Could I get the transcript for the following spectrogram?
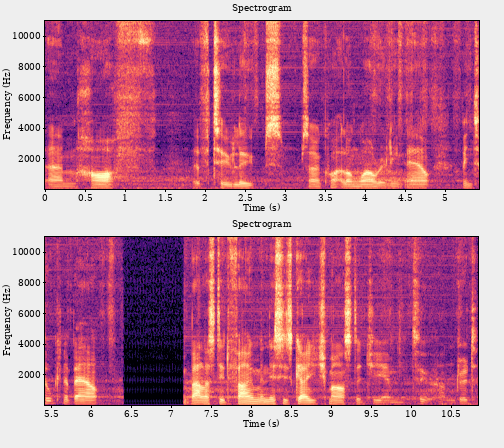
um, half of two loops, so quite a long while really. Now, I've been talking about ballasted foam and this is Gaugemaster GM200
